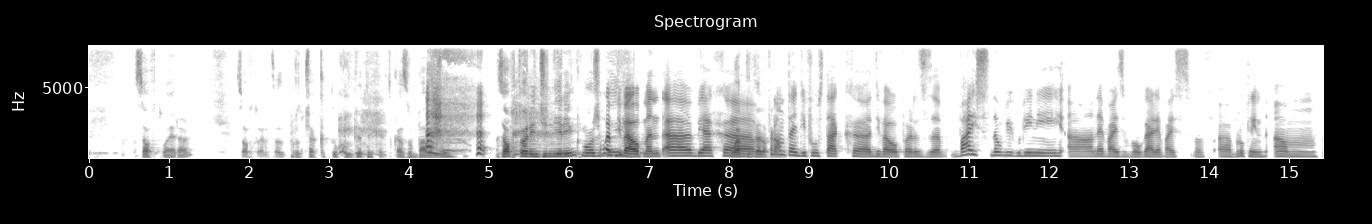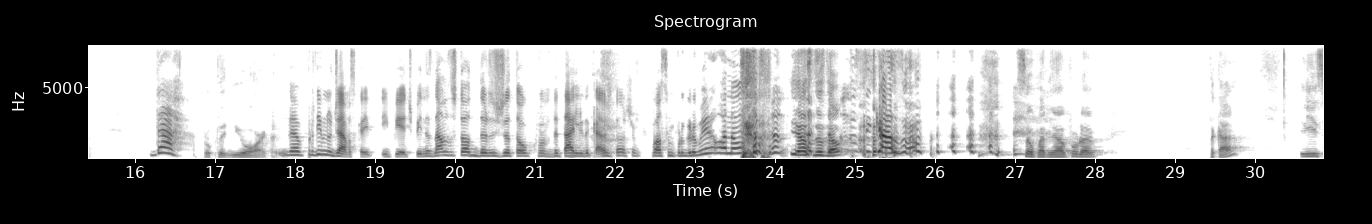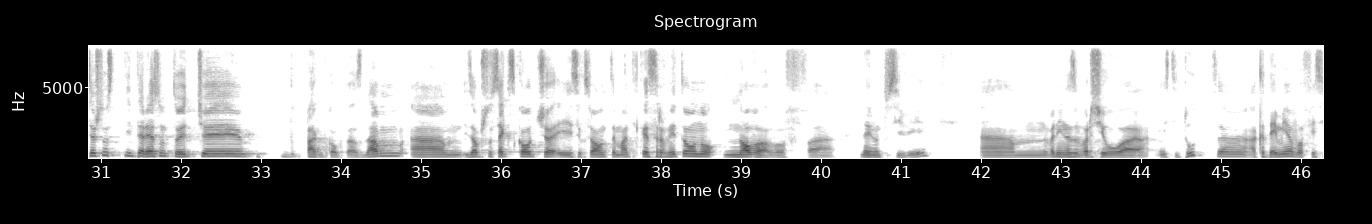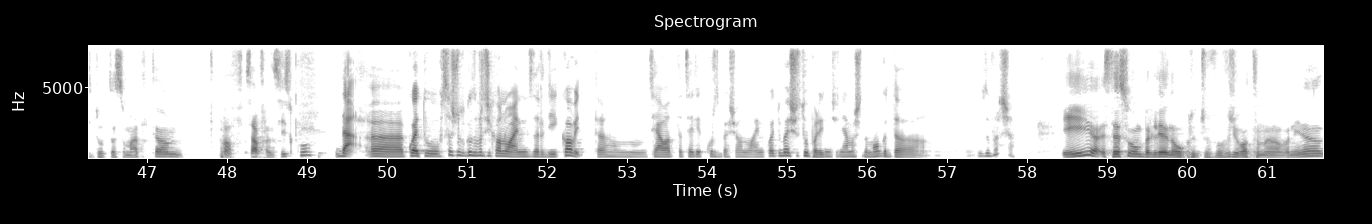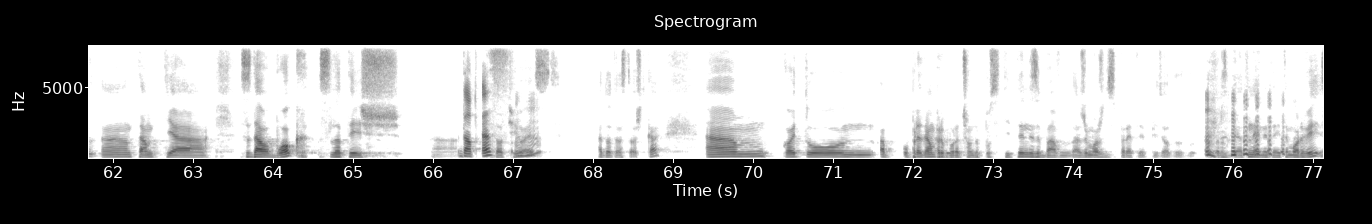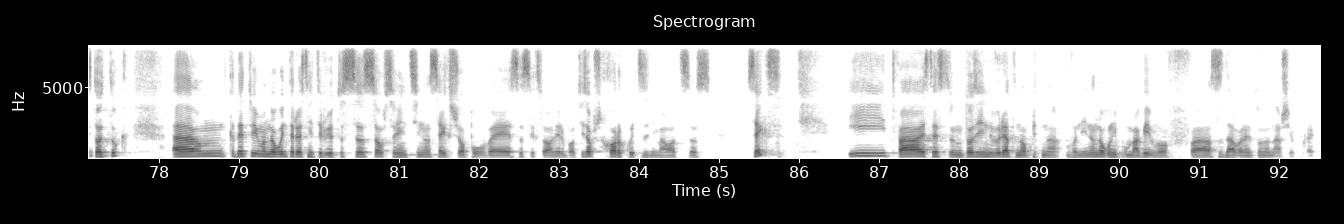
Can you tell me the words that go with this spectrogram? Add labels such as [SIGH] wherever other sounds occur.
софтуера софтуер. Това прозвуча като компютър, както казва баба ми. Software engineering, може би? Web development. А, бях фронтенд и full девелопер за Vice дълги години. А, не Vice в България, Vice в а, Бруклин. Ам, да. Бруклин, Нью Йорк. Да, предимно JavaScript и PHP. Не знам защо държа толкова в детайли да кажа точно какво съм програмирала, но... [LAUGHS] и аз не знам. си казвам. Супер, няма проблем. Така? И всъщност интересното е, че пак доколкото аз знам, а, изобщо секс коуча и сексуална тематика е сравнително нова в а, нейното CV. А, Ванина завършила институт, а, академия в института Соматика в Сан Франциско. Да, а, което всъщност го завърших онлайн заради COVID. Цялата, целият курс беше онлайн, което беше супер, че нямаше да мога да го завърша. И естествено Берлин е много ключов в живота на Ванина. А, там тя създава блог Sluttish .us. Mm-hmm. А, .us точно така. А, който а, определено препоръчвам да посетите, незабавно даже, може да спрете епизода, да разбирате, не, не дейте, моля ви, [LAUGHS] стойте тук, а, където има много интересни интервюта с собственици на секс шопове, с сексуални работи, изобщо хора, които се занимават с секс. И това, естествено, този невероятен опит на Ванина много ни помага и в а, създаването на нашия проект.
